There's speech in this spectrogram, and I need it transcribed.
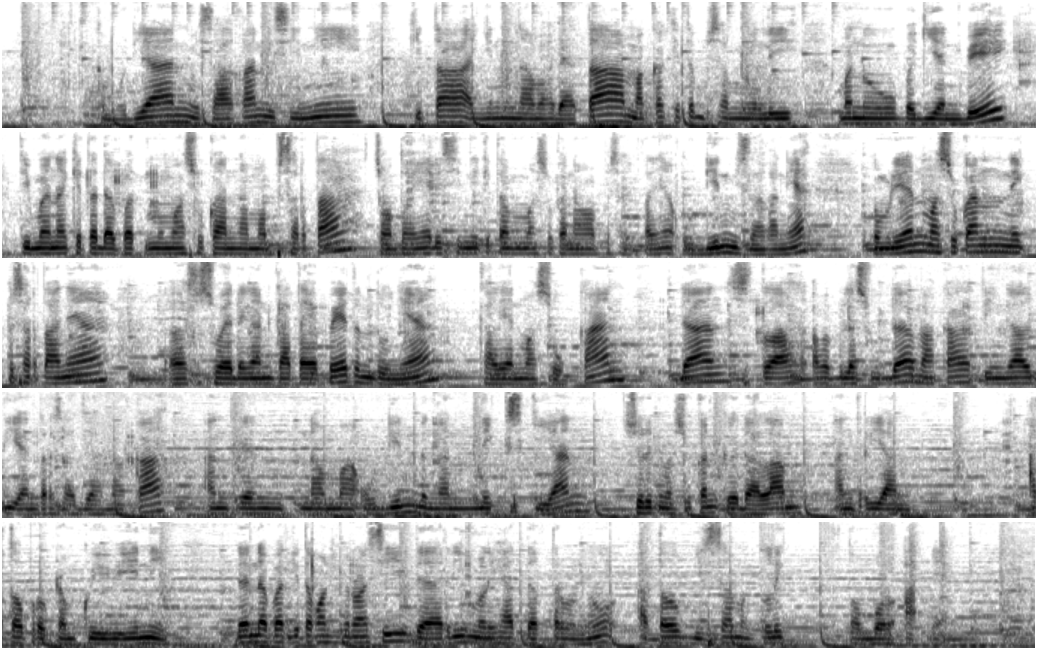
Kemudian misalkan di sini kita ingin menambah data maka kita bisa memilih menu bagian B di mana kita dapat memasukkan nama peserta. Contohnya di sini kita memasukkan nama pesertanya Udin misalkan ya. Kemudian masukkan nick pesertanya e, sesuai dengan KTP tentunya kalian masukkan. Dan setelah apabila sudah maka tinggal di enter saja. Maka antrian nama Udin dengan nick sekian sudah dimasukkan ke dalam antrian atau program Quiwi ini dan dapat kita konfirmasi dari melihat daftar menu atau bisa mengklik tombol A-nya.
